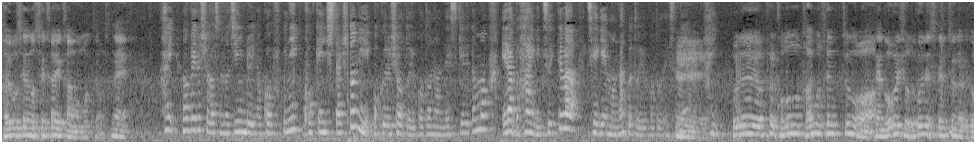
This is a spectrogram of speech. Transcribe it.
多様性の世界観を持ってますね。はい、ノーベル賞はその人類の幸福に貢献した人に贈る賞ということなんですけれども選ぶ範囲については制限もなくということですね、えー、はい、これやっぱりこの多様性っていうのは、ね、ノーベル賞すごいですねって言うんだけど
